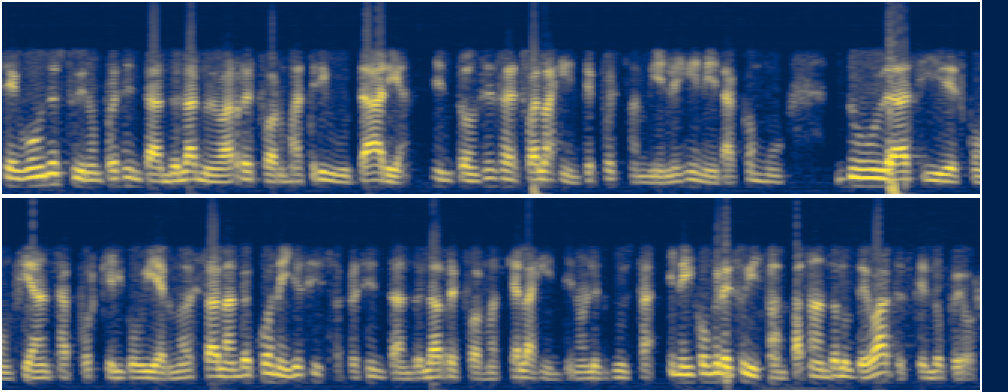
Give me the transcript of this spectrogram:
Segundo, estuvieron presentando la nueva reforma tributaria. Entonces a eso a la gente pues también le genera como dudas y desconfianza porque el gobierno está hablando con ellos y está presentando las reformas que a la gente no les gusta en el Congreso y están pasando los debates, que es lo peor.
